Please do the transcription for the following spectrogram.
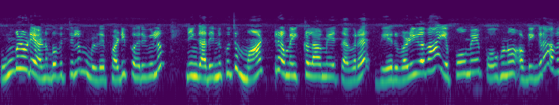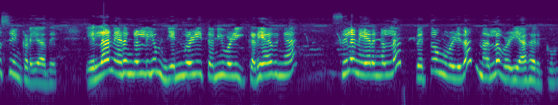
உங்களுடைய அனுபவத்திலும் உங்களுடைய படிப்பறிவிலும் நீங்கள் அதை இன்னும் கொஞ்சம் மாற்றி அமைக்கலாமே தவிர வேறு வழியில தான் எப்போவுமே போகணும் அப்படிங்கிற அவசியம் கிடையாது. எல்லா நேரங்கள்லையும் என் வழி தனி வழி கிடையாதுங்க. சில நேரங்களில் பெத்தவங்க வழி தான் நல்ல வழியாக இருக்கும்.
